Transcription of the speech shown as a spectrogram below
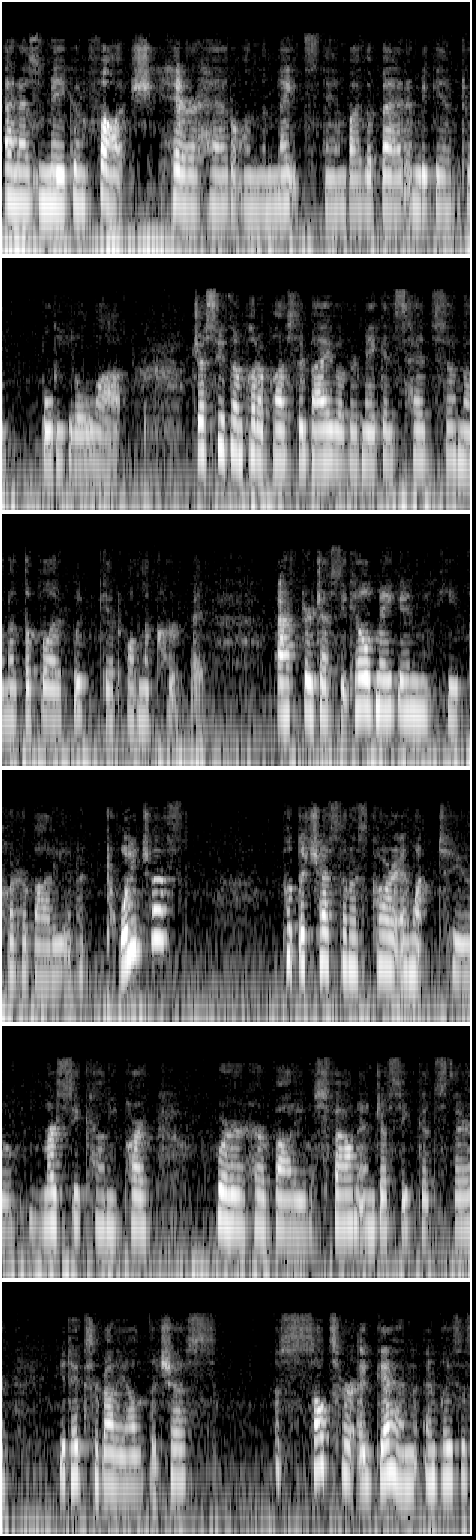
And as Megan fought, she hit her head on the nightstand by the bed and began to bleed a lot. Jesse then put a plastic bag over Megan's head so none of the blood would get on the carpet. After Jesse killed Megan, he put her body in a toy chest put the chest on his car and went to Mercer County Park where her body was found and Jesse gets there. He takes her body out of the chest, assaults her again, and places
